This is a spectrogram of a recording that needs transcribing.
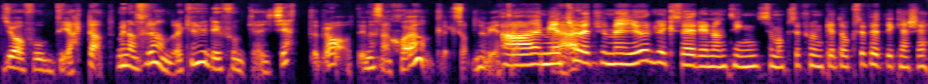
Jag får ont i hjärtat. Medan för andra kan ju det funka jättebra. Det är nästan skönt. Liksom. Nu vet ja, jag men jag tror att för mig och Ulrik så är det någonting som också funkat också för att vi kanske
